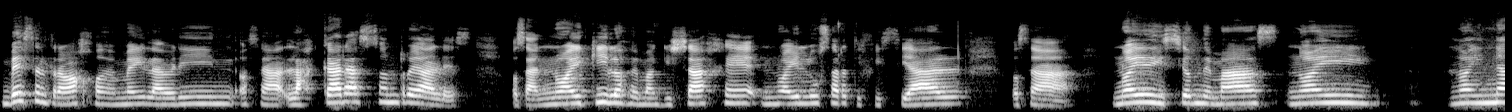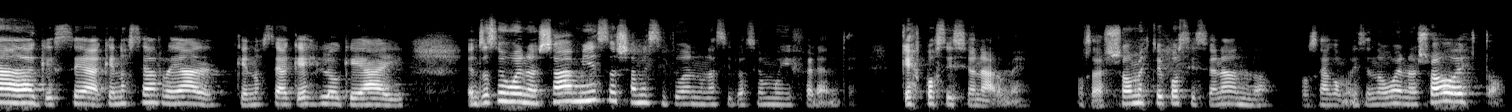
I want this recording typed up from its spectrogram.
ves el trabajo de May Labrín. O sea, las caras son reales. O sea, no hay kilos de maquillaje, no hay luz artificial, o sea, no hay edición de más, no hay no hay nada que, sea, que no sea real, que no sea qué es lo que hay. Entonces, bueno, ya a mí eso ya me sitúa en una situación muy diferente, que es posicionarme. O sea, yo me estoy posicionando, o sea, como diciendo, bueno, yo hago esto.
